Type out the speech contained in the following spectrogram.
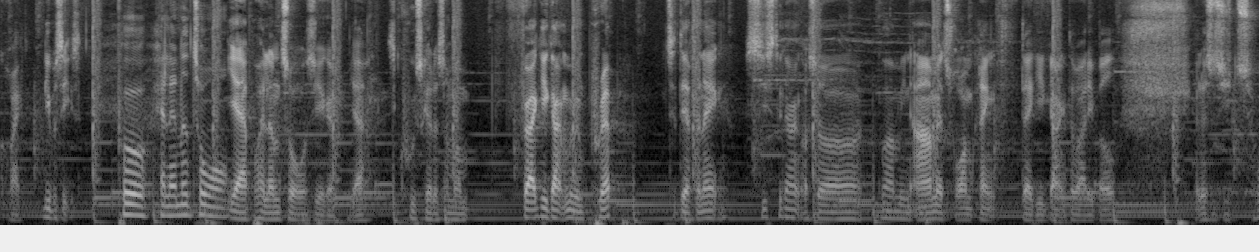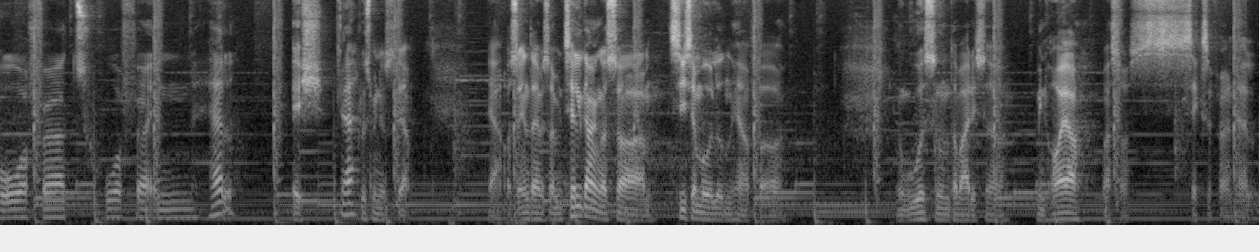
Korrekt, lige præcis. på halvandet to år. Ja, på halvandet to år cirka. Jeg husker det som om, før jeg gik i gang med min prep til DFNA sidste gang, og så var min arme, jeg tror omkring, da jeg gik i gang, der var de hvad? Jeg vil sige 42, 42 en halv ish. Ja. Plus minus der. Ja, og så ændrede jeg så min tilgang, og så sidst jeg målede den her for nogle uger siden, der var de så, min højre var så 46,5.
